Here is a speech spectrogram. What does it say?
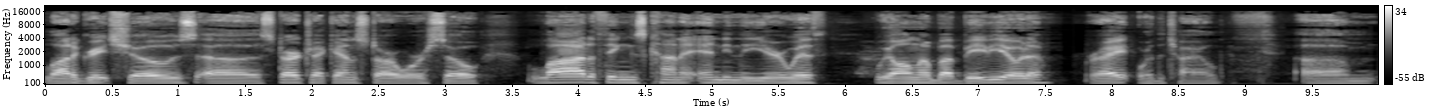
a lot of great shows, uh, Star Trek and Star Wars. So a lot of things kind of ending the year with. We all know about Baby Yoda, right? Or the child. Um,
